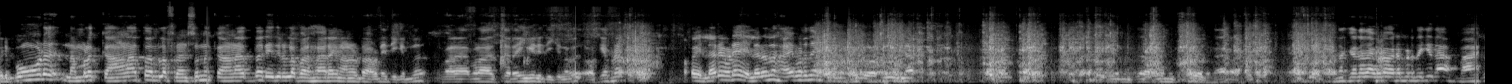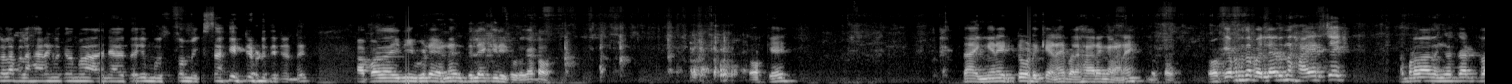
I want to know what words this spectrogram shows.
ഒരുപാട് നമ്മൾ കാണാത്ത നമ്മളെ ഫ്രണ്ട്സ് ഒന്നും കാണാത്ത രീതിയിലുള്ള പലഹാരങ്ങളാണ് കേട്ടോ അവിടെ ഇരിക്കുന്നത്. നമ്മളെ ചെറിയ ഇരിക്കുന്നത്. ഓക്കെ ഫ്രണ്ട്സ് അപ്പൊ എല്ലാവരും ഇവിടെ എല്ലാവരും ഒന്ന് ഹായ് പറഞ്ഞേ. കുഴപ്പമില്ല നമുക്ക് മിക്സ് ചെയ്ത് കൊടുക്കാം കേട്ടോ. അതൊക്കെ ഇവിടെ വരുമ്പോഴത്തേക്ക് ബാക്കിയുള്ള പലഹാരങ്ങളൊക്കെ നമ്മൾ അതിനകത്തേക്ക് മൊത്തം മിക്സ് ആക്കി ഇട്ട് കൊടുത്തിട്ടുണ്ട്. അപ്പൊ അതാ ഇനി ഇവിടെയാണ് ഇതിലേക്ക് ഇട്ട് കൊടുക്കുക കേട്ടോ. ഓക്കെ ഇങ്ങനെ ഇട്ട് കൊടുക്കുകയാണെ പലഹാരങ്ങളാണേ മൊത്തം ഓക്കെ അപ്പൊ എല്ലാവരും ഹയർ അടിച്ചേ. നമ്മുടെ ദാ നിങ്ങൾക്കായിട്ട്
